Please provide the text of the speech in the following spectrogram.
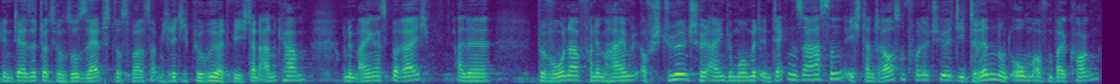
in der Situation so selbstlos war, das hat mich richtig berührt, wie ich dann ankam und im Eingangsbereich alle Bewohner von dem Heim auf Stühlen schön eingemurmelt in Decken saßen, ich dann draußen vor der Tür, die drinnen und oben auf dem Balkon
